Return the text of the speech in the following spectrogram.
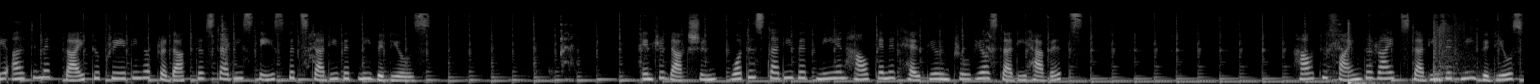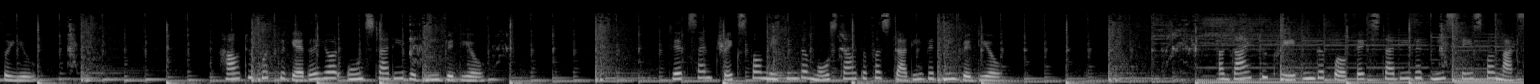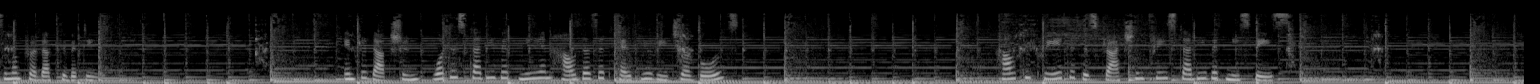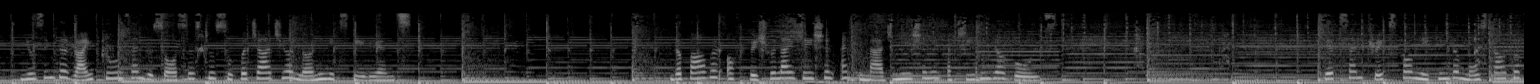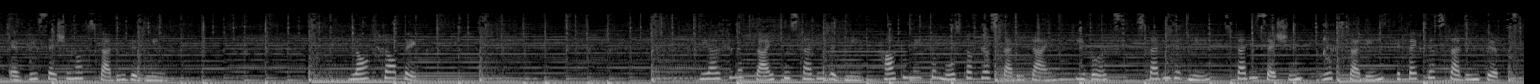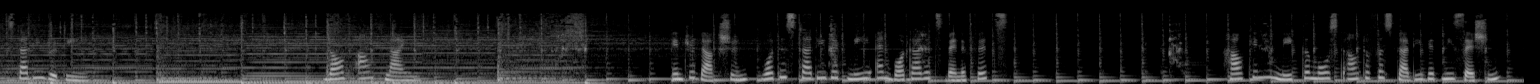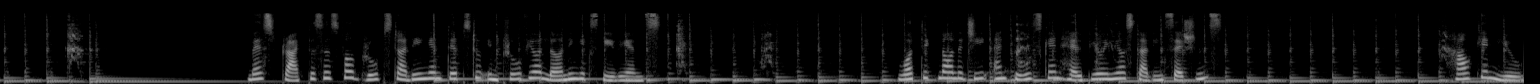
the ultimate guide to creating a productive study space with Study With Me videos. Introduction What is Study With Me and how can it help you improve your study habits? How to find the right Study With Me videos for you. How to put together your own Study With Me video. Tips and tricks for making the most out of a Study With Me video. A guide to creating the perfect study with me space for maximum productivity. Introduction What is Study with Me and how does it help you reach your goals? How to create a distraction free study with me space. Using the right tools and resources to supercharge your learning experience. The power of visualization and imagination in achieving your goals tips and tricks for making the most out of every session of study with me. Blog topic. The ultimate guide to study with me, how to make the most of your study time, keywords, study with me, study session, group studying, effective studying tips, study routine. Blog outline. Introduction. What is Study with Me and what are its benefits? How can you make the most out of a study with me session? Best practices for group studying and tips to improve your learning experience. What technology and tools can help you in your studying sessions? How can you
